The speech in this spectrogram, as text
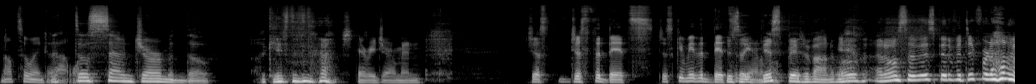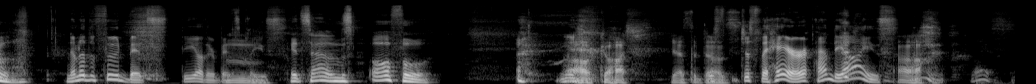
not so into that, that one. Does sound German though. I'll give them that. Very German. Just just the bits. Just give me the bits. There's like this bit of animal yeah. and also this bit of a different animal. None of the food bits. The other bits, mm. please. It sounds awful. oh god. Yes, it does. Just, just the hair and the eyes. oh. Nice.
